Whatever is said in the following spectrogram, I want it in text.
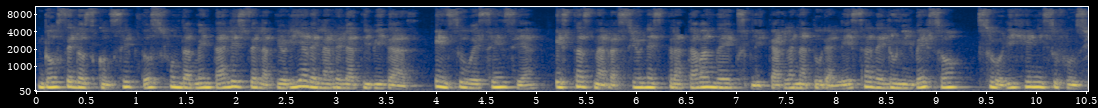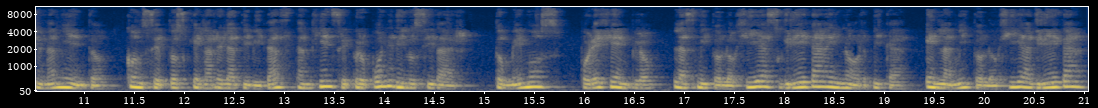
dos de los conceptos fundamentales de la teoría de la relatividad. En su esencia, estas narraciones trataban de explicar la naturaleza del universo, su origen y su funcionamiento, conceptos que la relatividad también se propone dilucidar. Tomemos, por ejemplo, las mitologías griega y nórdica. En la mitología griega,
